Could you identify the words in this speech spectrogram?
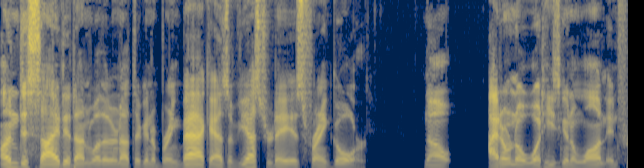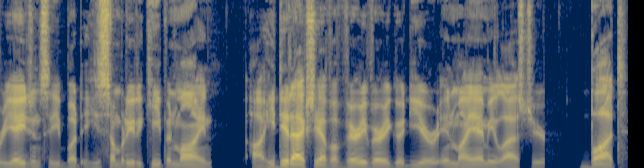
undecided on whether or not they're going to bring back as of yesterday is Frank Gore. Now, I don't know what he's going to want in free agency, but he's somebody to keep in mind. Uh, he did actually have a very, very good year in Miami last year, but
